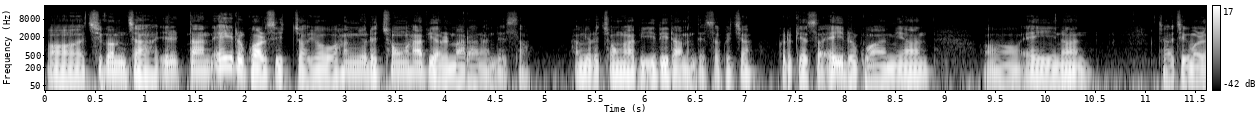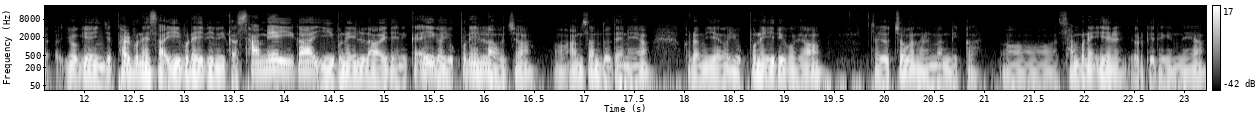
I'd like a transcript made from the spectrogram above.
어 지금 자 일단 A를 구할 수 있죠. 요 확률의 총합이 얼마라는 데서 확률의 총합이 1이라는 데서 그죠? 그렇게 해서 A를 구하면 어, A는 자 지금 얼- 요게 이제 8분의 4, 2분의 1이니까 3A가 2분의 1 나와야 되니까 A가 6분의 1 나오죠. 어, 암산도 되네요. 그러면 얘가 6분의 1이고요. 자 이쪽은 얼마입니까? 어, 3분의 1 이렇게 되겠네요.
